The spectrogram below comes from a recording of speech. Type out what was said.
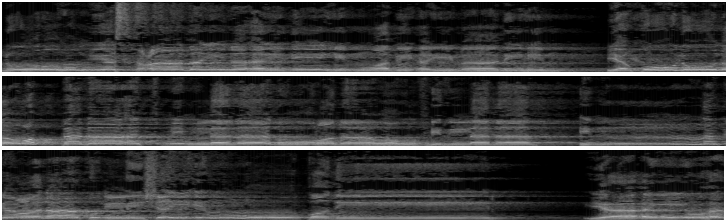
نورهم يسعى بين أيديهم وبأيمانهم. يقولون ربنا أتمم لنا نورنا واغفر لنا. إنك على كل شيء قدير. يا أيها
